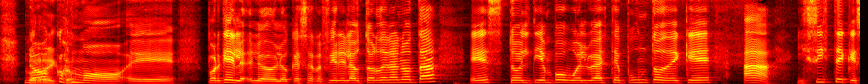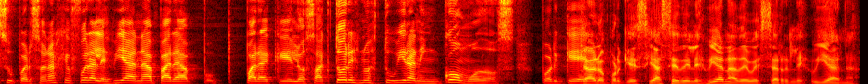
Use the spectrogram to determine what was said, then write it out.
¿no? Correcto. Como, eh, porque lo, lo- lo que se refiere el autor de la nota es todo el tiempo vuelve a este punto de que, ah, hiciste que su personaje fuera lesbiana para, para que los actores no estuvieran incómodos, porque... Claro, porque si hace de lesbiana debe ser lesbiana.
